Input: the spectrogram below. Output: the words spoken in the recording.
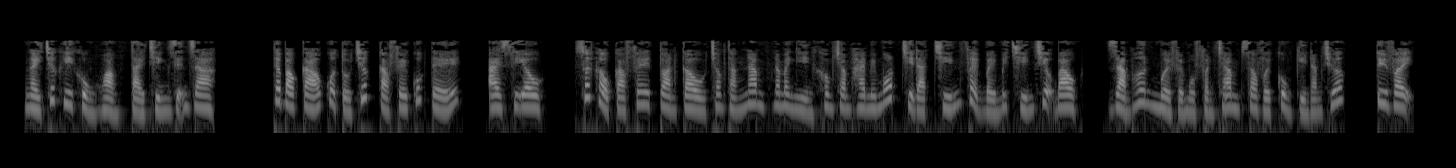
ngày trước khi khủng hoảng tài chính diễn ra. Theo báo cáo của Tổ chức Cà phê Quốc tế, ICO, xuất khẩu cà phê toàn cầu trong tháng 5 năm 2021 chỉ đạt 9,79 triệu bao, giảm hơn 10,1% so với cùng kỳ năm trước. Tuy vậy,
